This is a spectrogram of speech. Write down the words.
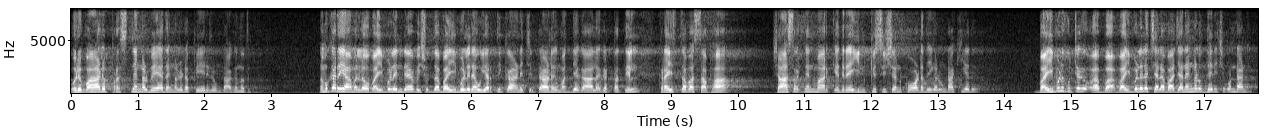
ഒരുപാട് പ്രശ്നങ്ങൾ വേദങ്ങളുടെ പേരിലുണ്ടാകുന്നത്. നമുക്കറിയാമല്ലോ ബൈബിളിന്റെ വിശുദ്ധ ബൈബിളിനെ ഉയർത്തിക്കാണിച്ചിട്ടാണ് മധ്യകാലഘട്ടത്തിൽ ക്രൈസ്തവ സഭ ശാസ്ത്രജ്ഞന്മാർക്കെതിരെ ഇൻക്വിസിഷൻ കോടതികൾ ഉണ്ടാക്കിയത്. ബൈബിൾ കുറ്റ ബൈബിളിലെ ചില വചനങ്ങൾ ഉദ്ധരിച്ചുകൊണ്ടാണ്.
